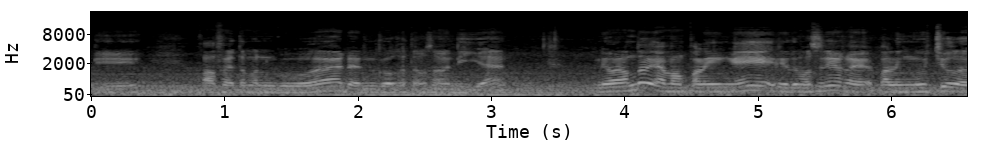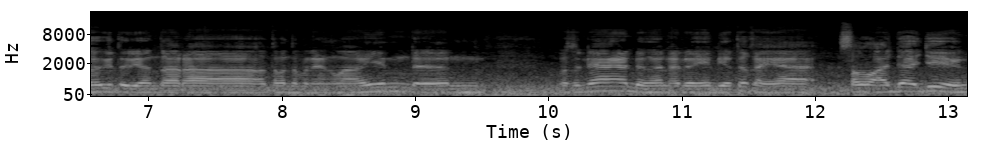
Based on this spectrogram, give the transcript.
di kafe temen gue dan gue ketemu sama dia. Ini orang tuh emang paling nge gitu maksudnya kayak paling lucu lah gitu di antara teman-teman yang lain dan maksudnya dengan adanya dia tuh kayak selalu ada aja yang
